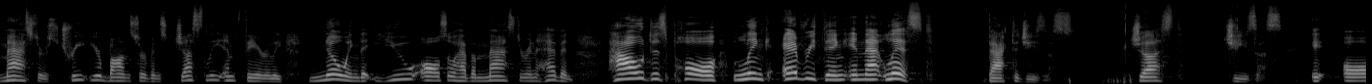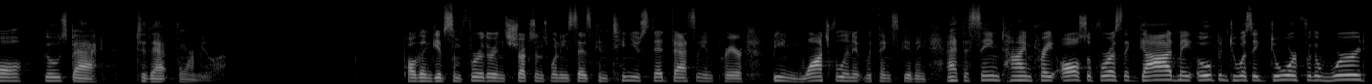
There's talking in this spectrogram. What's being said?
Masters, treat your bondservants justly and fairly, knowing that you also have a master in heaven. How does Paul link everything in that list? Back to Jesus. Just Jesus. It all goes back to that formula. Paul then gives some further instructions when he says, Continue steadfastly in prayer, being watchful in it with thanksgiving. At the same time, pray also for us that God may open to us a door for the word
